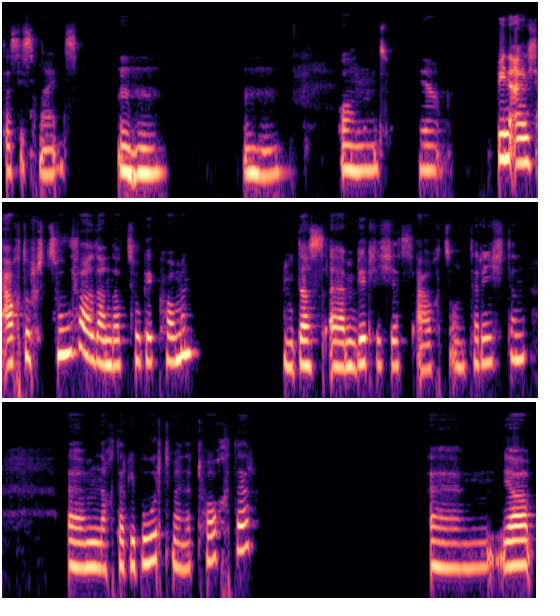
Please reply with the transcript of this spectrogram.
das ist meins. Mhm. Mhm. Und ja. bin eigentlich auch durch Zufall dann dazu gekommen, das ähm, wirklich jetzt auch zu unterrichten, ähm, nach der Geburt meiner Tochter. Ähm, ja,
